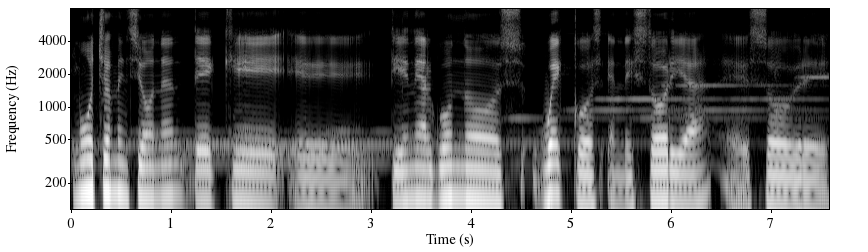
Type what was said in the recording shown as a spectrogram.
muchos mencionan de que eh, tiene algunos huecos en la historia eh, sobre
